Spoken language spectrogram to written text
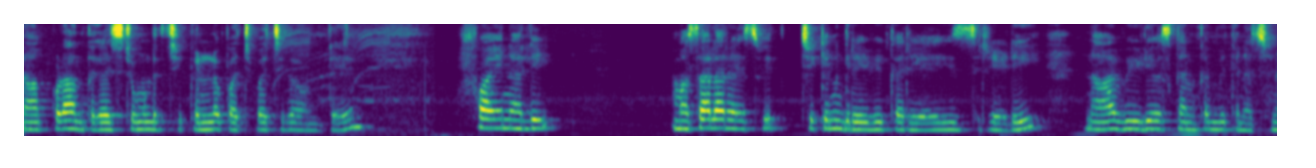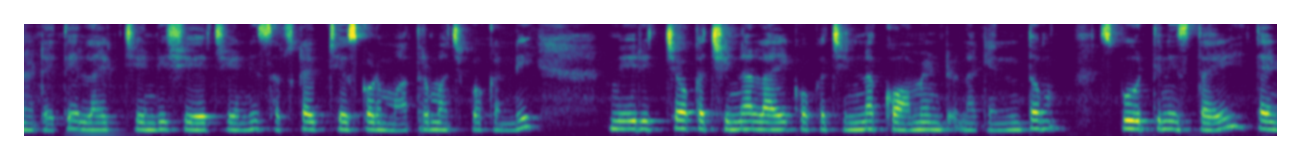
నాకు కూడా అంతగా ఇష్టం ఉండదు చికెన్లో పచ్చి పచ్చిగా ఉంటే. Finally masala rice with chicken gravy curry is ready. నా వీడియోస్ కనుక మీకు నచ్చినట్టయితే లైక్ చేయండి షేర్ చేయండి సబ్స్క్రైబ్ చేసుకోవడం మాత్రం మర్చిపోకండి. మీరు ఇచ్చే ఒక చిన్న లైక్ ఒక చిన్న కామెంట్ నాకు ఎంతో స్ఫూర్తిని ఇస్తాయి థ్యాంక్ యూ.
